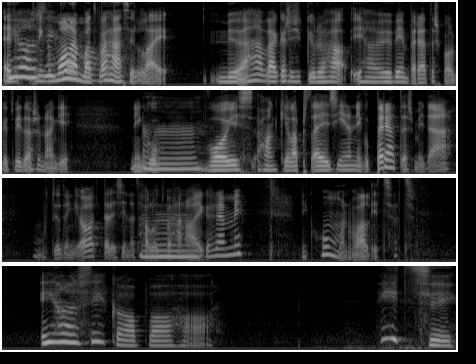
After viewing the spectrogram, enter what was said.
Et Ihan niin kuin molemmat vähän sillä myöhään, vaikka siis kyllähän ihan hyvin periaatteessa 35 niin kuin mm. voisi hankkia lapsia. Ei siinä niin kuin periaatteessa mitään, mutta jotenkin ajattelisin, että haluat mm. vähän aikaisemmin. Niin kumman valitset? Ihan sikapahaa. Vitsi.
